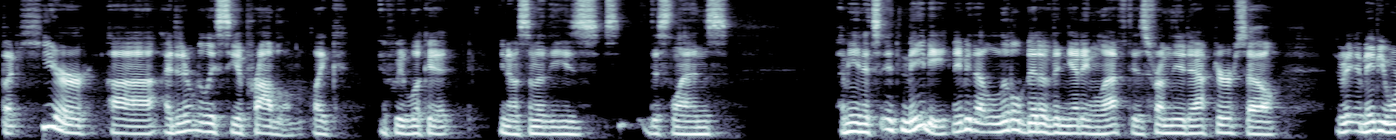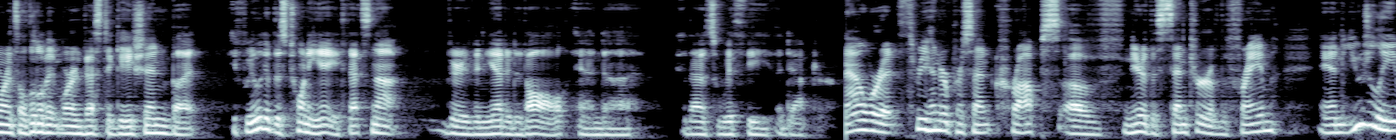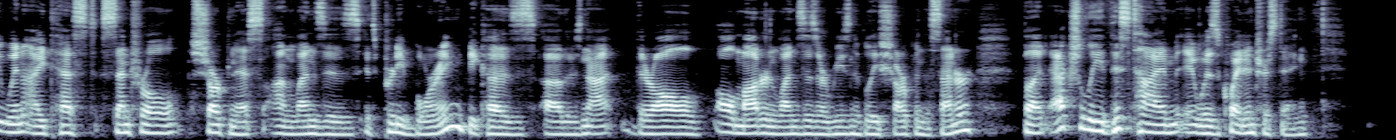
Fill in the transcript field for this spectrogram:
But here, uh, I didn't really see a problem. Like if we look at you know some of these this lens, I mean it's it maybe maybe that little bit of vignetting left is from the adapter, so it maybe warrants a little bit more investigation. But if we look at this 28, that's not very vignetted at all, and uh, that's with the adapter. Now we're at 300% crops of near the center of the frame. And usually when I test central sharpness on lenses, it's pretty boring because uh, there's not, they're all, all modern lenses are reasonably sharp in the center. But actually this time it was quite interesting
